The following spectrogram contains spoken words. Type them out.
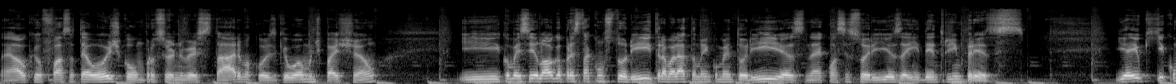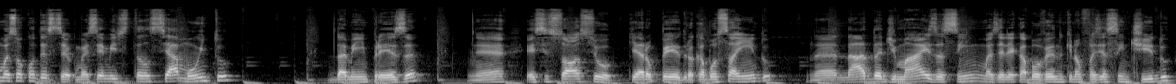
é algo que eu faço até hoje como professor universitário, uma coisa que eu amo de paixão. E comecei logo a prestar consultoria e trabalhar também com mentorias, né, com assessorias aí dentro de empresas. E aí o que, que começou a acontecer? Eu comecei a me distanciar muito da minha empresa, né? Esse sócio que era o Pedro acabou saindo né? Nada demais assim, mas ele acabou vendo que não fazia sentido,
